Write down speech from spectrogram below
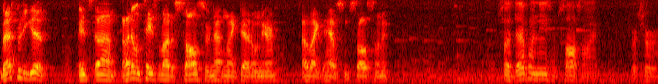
But that's pretty good. It's um, I don't taste a lot of sauce or nothing like that on there. I like to have some sauce on it. So it definitely needs some sauce on it, for sure.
